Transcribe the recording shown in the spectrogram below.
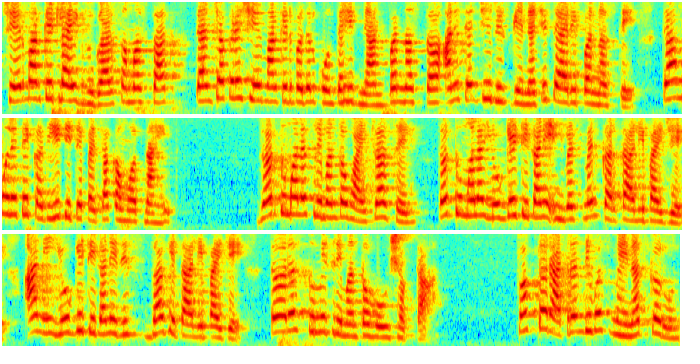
शेअर मार्केटला एक जुगार समजतात. त्यांच्याकडे शेअर मार्केटबद्दल कोणतंही ज्ञान पण नसतं आणि त्यांची रिस्क घेण्याची तयारी पण नसते. त्यामुळे ते कधीही तिथे पैसा कमवत नाहीत. जर तुम्हाला श्रीमंत व्हायचं असेल तर तुम्हाला योग्य ठिकाणी इन्व्हेस्टमेंट करता आली पाहिजे आणि योग्य ठिकाणी रिस्क सुद्धा घेता आली पाहिजे. तरच तुम्ही श्रीमंत होऊ शकता. फक्त रात्रंदिवस मेहनत करून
